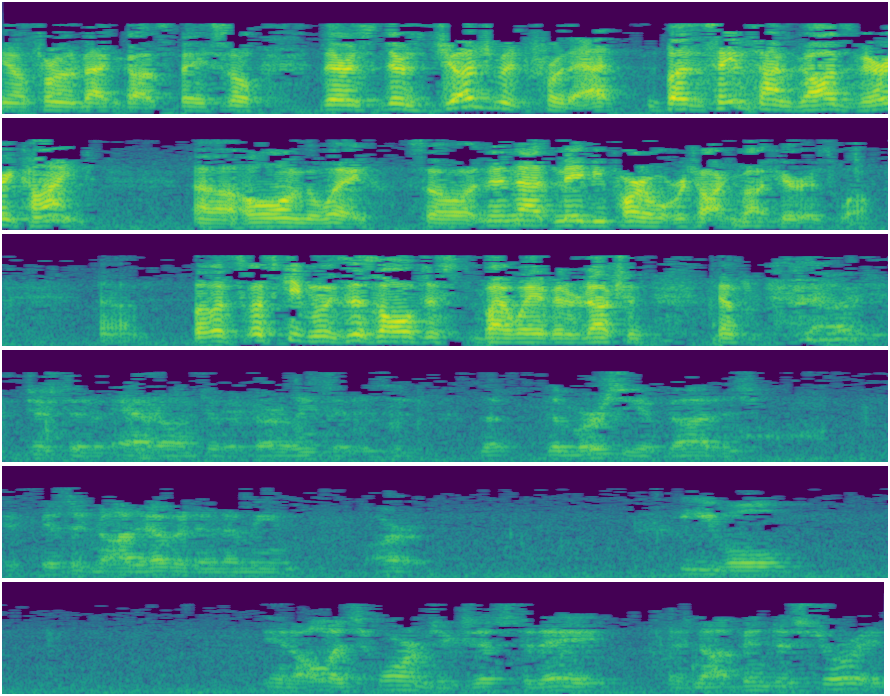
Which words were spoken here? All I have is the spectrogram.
you know, thrown it back in God's face. So there's there's judgment for that, but at the same time, God's very kind uh, along the way. So and that may be part of what we're talking about here as well. Um, but let's let's keep moving. This is all just by way of introduction. Yeah. just to add on to what Darlene said, is the, the mercy of God is is it not evident? I mean, our evil in all its forms exists today has not been destroyed,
